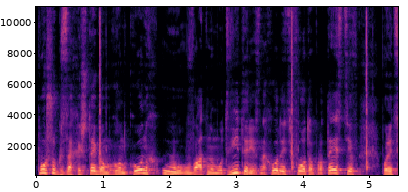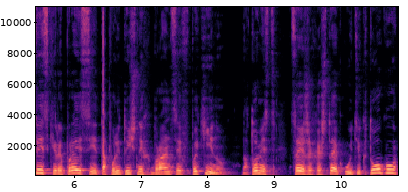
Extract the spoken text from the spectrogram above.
Пошук за хештегом Гонконг у ватному твіттері знаходить фото протестів, поліцейські репресії та політичних бранців Пекіну. Натомість цей же хештег у Тіктоку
